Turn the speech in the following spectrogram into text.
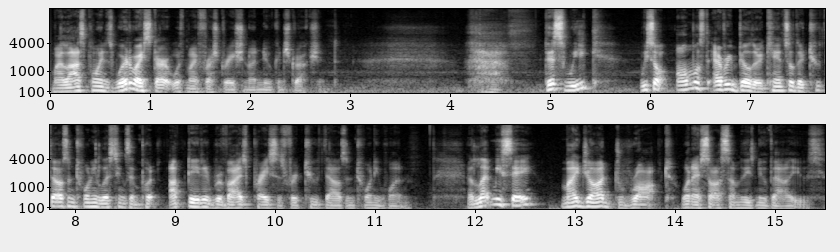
My last point is where do I start with my frustration on new construction? This week, we saw almost every builder cancel their 2020 listings and put updated revised prices for 2021. And let me say, my jaw dropped when I saw some of these new values.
